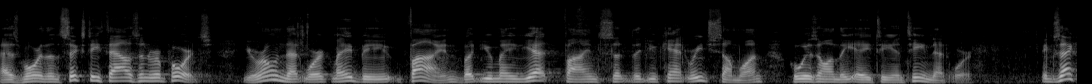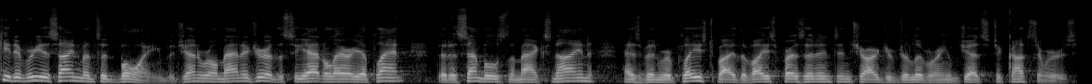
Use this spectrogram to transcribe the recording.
has more than 60,000 reports. Your own network may be fine, but you may yet find that you can't reach someone who is on the AT&T network. Executive reassignments at Boeing. The general manager of the Seattle area plant that assembles the MAX 9 has been replaced by the vice president in charge of delivering jets to customers.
